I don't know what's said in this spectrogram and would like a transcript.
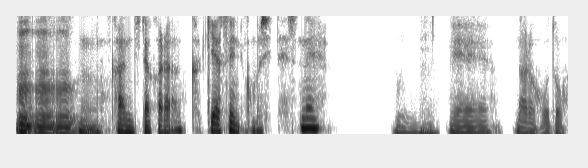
うんうんうんう。ん、感じだから書きやすいのかもしれないですね。うんええなるほど。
